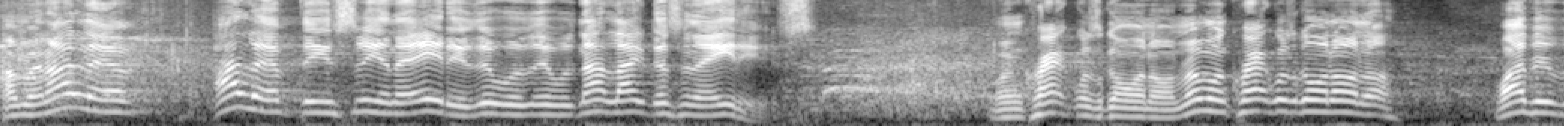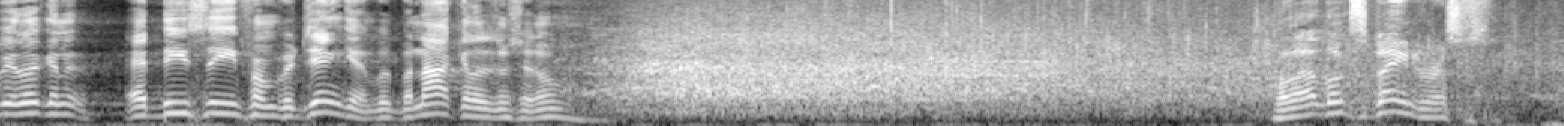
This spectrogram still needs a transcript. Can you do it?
I mean, I left, I left DC in the '80s. It was, it was not like this in the '80s when crack was going on. Remember when crack was going on? Uh, white people be looking at, at DC from Virginia with binoculars and shit. Well, that looks dangerous.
